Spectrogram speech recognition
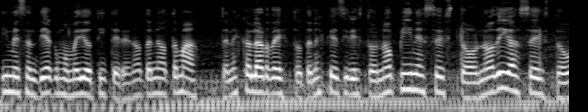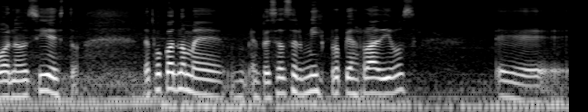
y me sentía como medio títere, ¿no? Tenés, toma, tenés que hablar de esto, tenés que decir esto, no opines esto, no digas esto, bueno, decí esto. Después cuando me empecé a hacer mis propias radios, eh,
